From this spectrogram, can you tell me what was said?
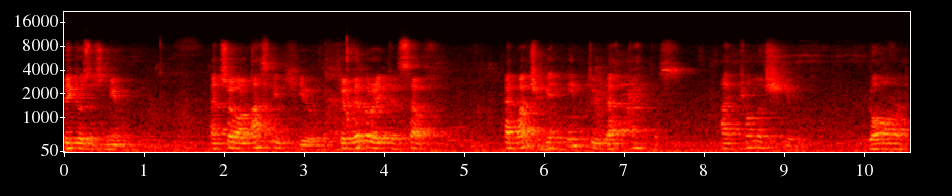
because it's new. And so I'm asking you to liberate yourself. And once you get into that practice, I promise you, God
